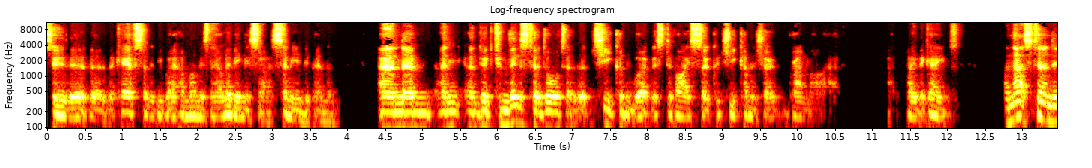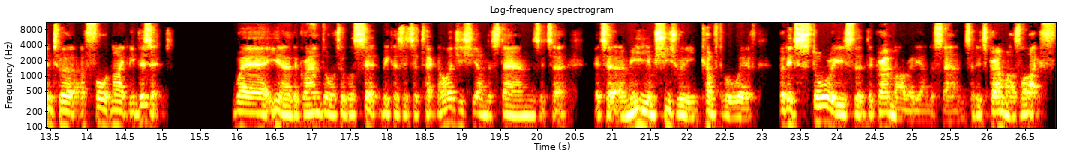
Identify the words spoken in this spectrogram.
to the, the, the care facility where her mum is now living is uh, semi-independent. And, um, and, and had convinced her daughter that she couldn't work this device, so could she come and show grandma how, how to play the games? And that's turned into a, a fortnightly visit where, you know, the granddaughter will sit because it's a technology she understands. It's a, it's a, a medium she's really comfortable with, but it's stories that the grandma really understands and it's grandma's life.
